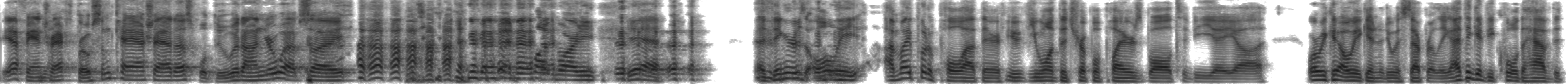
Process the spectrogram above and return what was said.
Yeah, Fantrax, throw some cash at us. We'll do it on your website. Fun, Marty. Yeah. A dingers only. I might put a poll out there if you if you want the triple players ball to be a, uh, or we could always get into a separate league. I think it'd be cool to have the, the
